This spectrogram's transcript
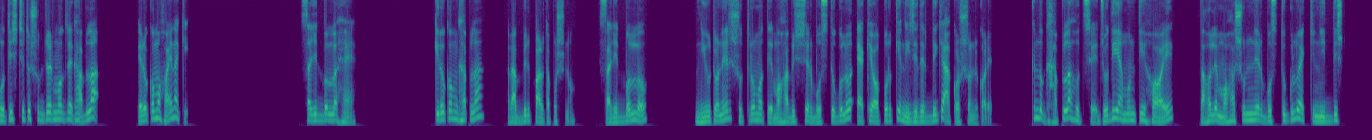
প্রতিষ্ঠিত সূত্রের মধ্যে ঘাবলা এরকমও হয় নাকি? সাজিদ বলল হ্যাঁ। কীরকম ঘাপলা? রাব্বির পাল্টা প্রশ্ন। সাজিদ বলল, নিউটনের সূত্রমতে মহাবিশ্বের বস্তুগুলো একে অপরকে নিজেদের দিকে আকর্ষণ করে। কিন্তু ঘাপলা হচ্ছে, যদি এমনটি হয়, তাহলে মহাশূন্যের বস্তুগুলো একটি নির্দিষ্ট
